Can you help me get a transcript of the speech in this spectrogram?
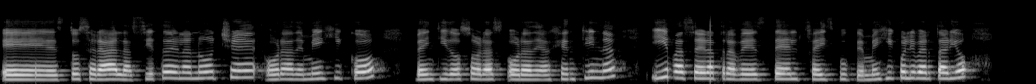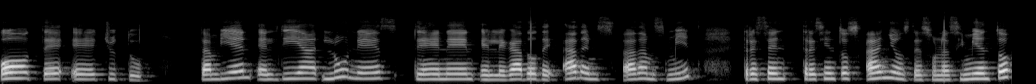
Eh, esto será a las 7 de la noche, hora de México, 22 horas, hora de Argentina, y va a ser a través del Facebook de México Libertario o de YouTube. También el día lunes tienen el legado de Adam Smith, 300 años de su nacimiento.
